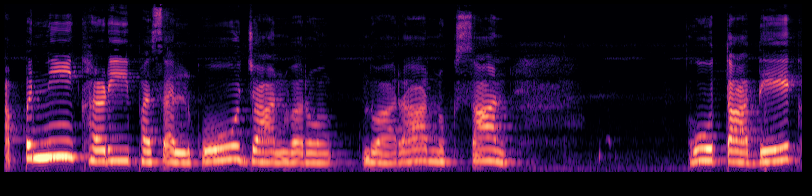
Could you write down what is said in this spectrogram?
अपनी खड़ी फ़सल को जानवरों द्वारा नुकसान होता देख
